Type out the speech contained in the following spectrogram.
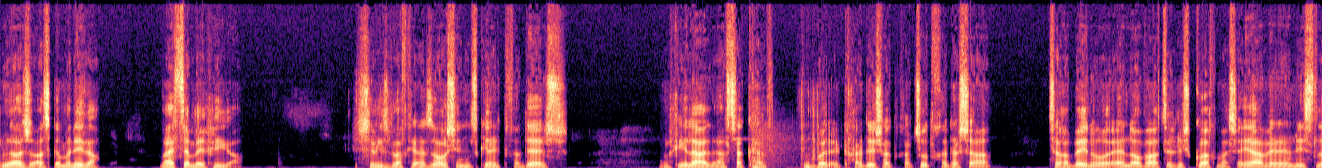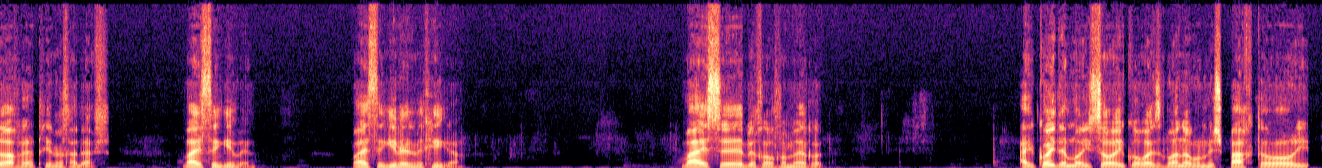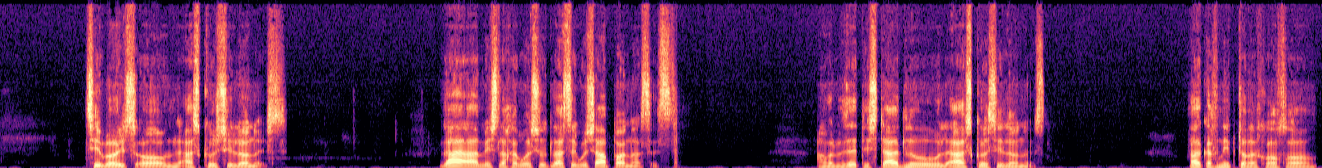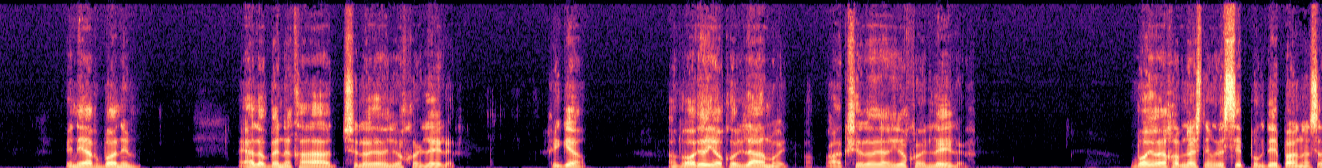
לא, אז גם אני לא. מה יעשה מחילה? שמזבח יעזור, שנזכה להתחדש. מחילה להפסקת, להתחדש התחדשות חדשה. אצל רבנו אין עובר, צריך לשכוח מה שהיה ולסלוח ולהתחיל מחדש. מה יעשה ג' מה יעשה ג' מחילה? מה יעשה בכל חומר? אי קודם אויסוי קורס בונו ומשפחתו ציבו יסאום לאסקו שילונס. גם יש לכם רשות להשיג בשאר פרנסס. אבל בזה תשתדלו לאסקו שילונס. אחר כך ניפטר החוכו הניח בונים. היה לו בן אחד שלא היה יכול ללך. חיגר. אבל היה יכול לעמוד, רק שלא היה יכול ללך. בואו ירחב נשנים לסיפוק די פרנסו.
